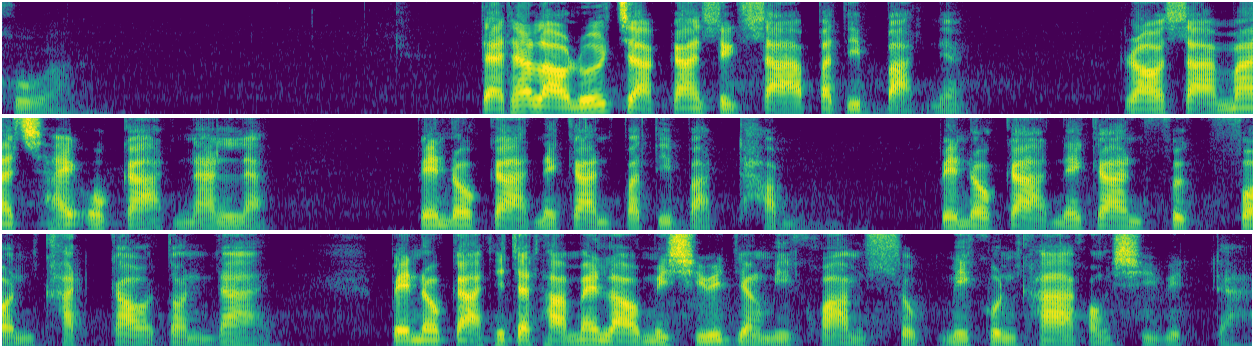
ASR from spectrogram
ครัว แต่ถ้าเรารู้จักการศึกษาปฏิบัติเนี่ยเราสามารถใช้โอกาสนั้นแหละ เป็นโอกาสในการปฏิบัติธรรม เป็นโอกาสในการฝึกฝนขัดเกลาตนได้ เป็นโอกาสที่จะทำให้เรามีชีวิตอย่างมีความสุข มีคุณค่าของชีวิตได้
